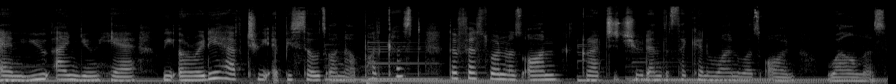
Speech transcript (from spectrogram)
and you are new here, we already have two episodes on our podcast. The first one was on gratitude, and the second one was on wellness.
